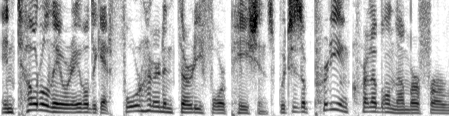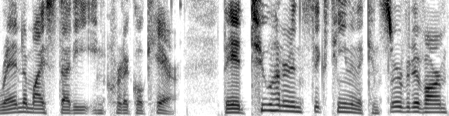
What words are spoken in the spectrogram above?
In total, they were able to get 434 patients, which is a pretty incredible number for a randomized study in critical care. They had 216 in the conservative arm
